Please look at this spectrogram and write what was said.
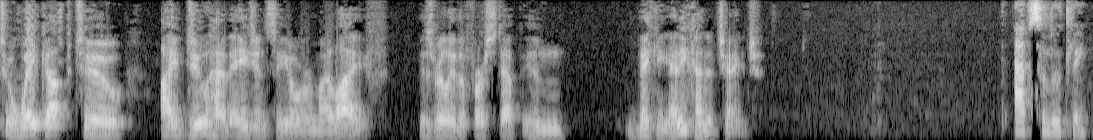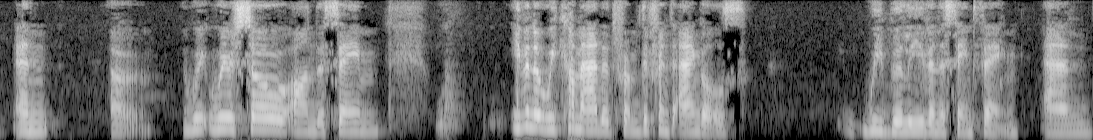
to wake up to, I do have agency over my life is really the first step in making any kind of change. Absolutely. And uh, we, we're so on the same, even though we come at it from different angles, we believe in the same thing. And,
